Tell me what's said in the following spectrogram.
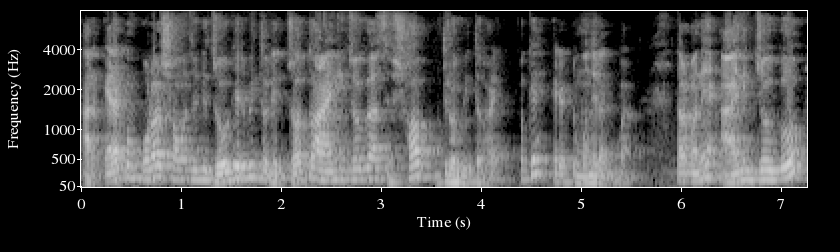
আর এরকম পোলার সমযোগী যৌগের ভিতরে যত আয়নিক যৌগ আছে, সব দ্রবিত হয়। ওকে? এটা একটু মনে রাখবা। তার মানে আয়নিক যৌগ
